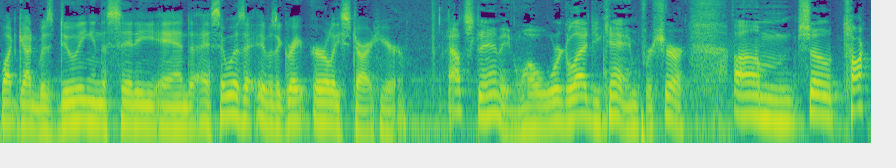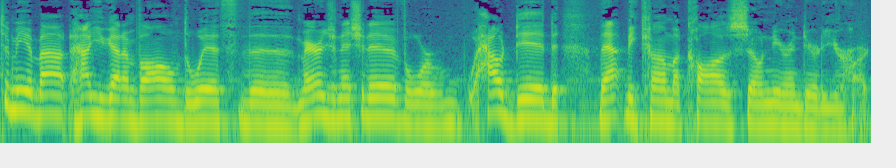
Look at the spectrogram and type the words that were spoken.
what God was doing in the city, and uh, so it was a, it was a great early start here. Outstanding. Well, we're glad you came for sure. Um, so, talk to me about how you got involved with the marriage initiative, or how did that become a cause so near and dear to your heart?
